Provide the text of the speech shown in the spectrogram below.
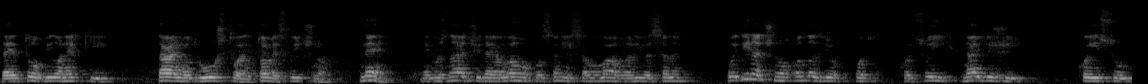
da je to bilo neki tajno društvo ili tome slično. Ne, nego znači da je Allahov poslanik sallallahu alaihi ve sellem pojedinačno odlazio pod, kod svojih najbližih koji su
